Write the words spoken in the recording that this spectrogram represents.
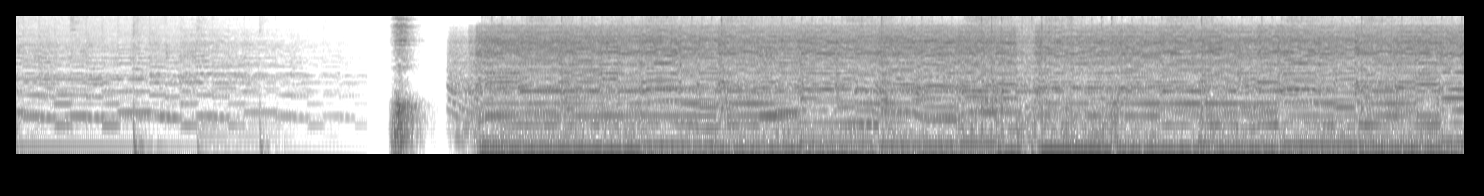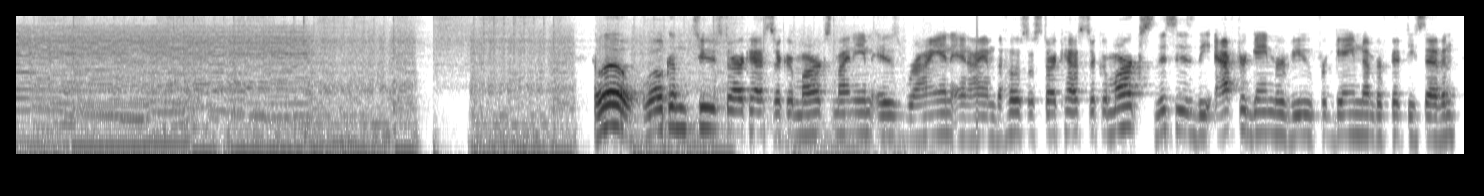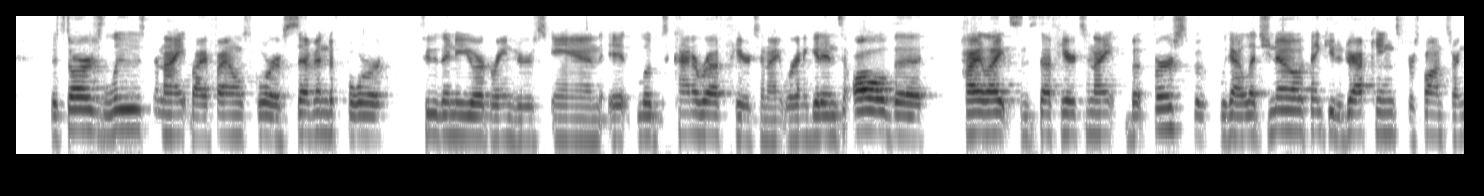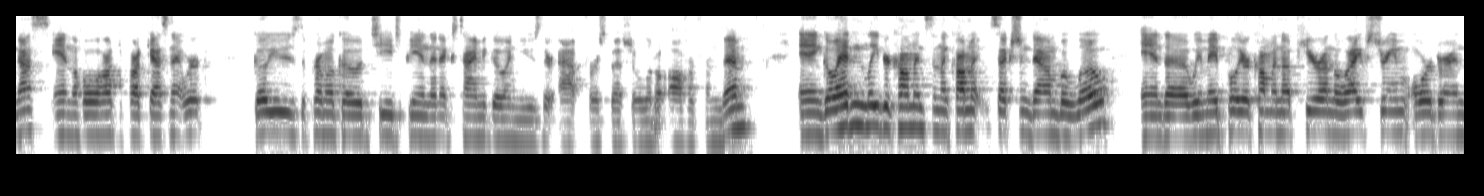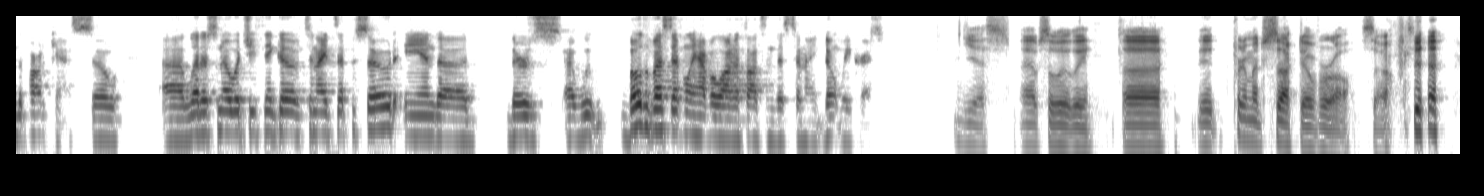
Hello, welcome to Starcast Remarks. My name is Ryan, and I am the host of Starcast Remarks. This is the after game review for game number 57. The Stars lose tonight by a final score of 7 to 4 to the New York Rangers, and it looked kind of rough here tonight. We're going to get into all the highlights and stuff here tonight. But first, we got to let you know thank you to DraftKings for sponsoring us and the whole Hockey Podcast Network go use the promo code THPN the next time you go and use their app for a special little offer from them. And go ahead and leave your comments in the comment section down below. And uh, we may pull your comment up here on the live stream or during the podcast. So uh, let us know what you think of tonight's episode. And uh, there's uh, we, both of us definitely have a lot of thoughts on this tonight, don't we, Chris? Yes, absolutely. Uh, it pretty much sucked overall. So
